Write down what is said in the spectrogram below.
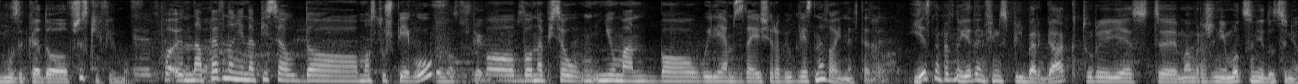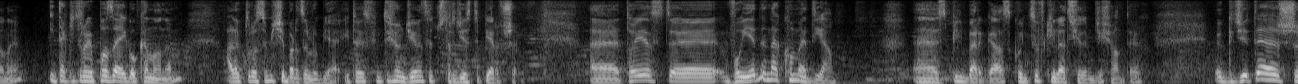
muzykę do wszystkich filmów. E, na pewno nie napisał do Mostu Szpiegów, do Mostu Szpiegów bo, bo napisał Newman, bo Williams zdaje się robił Gwiezdne Wojny wtedy. Jest na pewno jeden film Spielberga, który jest, mam wrażenie, mocno niedoceniony i taki trochę poza jego kanonem, ale który osobiście bardzo lubię. I to jest film 1941. To jest wojenna komedia E, Spielberga z końcówki lat 70., gdzie też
